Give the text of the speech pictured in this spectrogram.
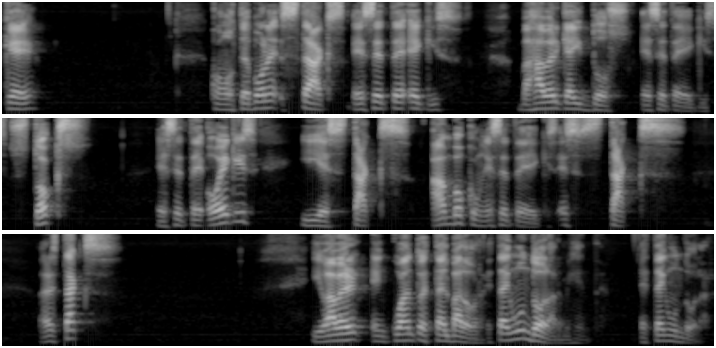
que cuando usted pone Stacks STX, vas a ver que hay dos STX, Stocks, STOX y Stacks, Ambos con STX. Es Stacks. ver, Stacks. Y va a ver en cuánto está el valor. Está en un dólar, mi gente. Está en un dólar.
